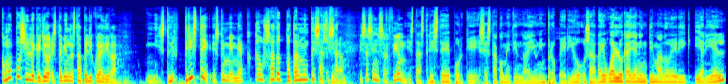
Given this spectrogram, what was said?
¿cómo es posible que yo esté viendo esta película y diga, "Me estoy triste? Es que me, me ha causado totalmente esa, Pues esa, mira, esa sensación. Estás triste porque se está cometiendo ahí un improperio. O sea, da igual lo que hayan intimado Eric y Ariel,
